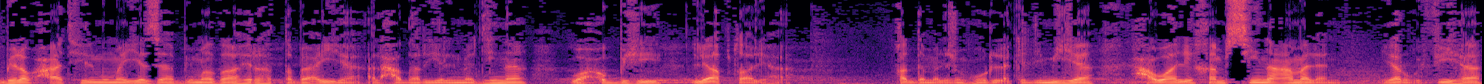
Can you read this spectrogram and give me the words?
بلوحاته المميزة بمظاهرها الطبيعية الحضارية للمدينة وحبه لأبطالها. قدم لجمهور الأكاديمية حوالي خمسين عملا يروي فيها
